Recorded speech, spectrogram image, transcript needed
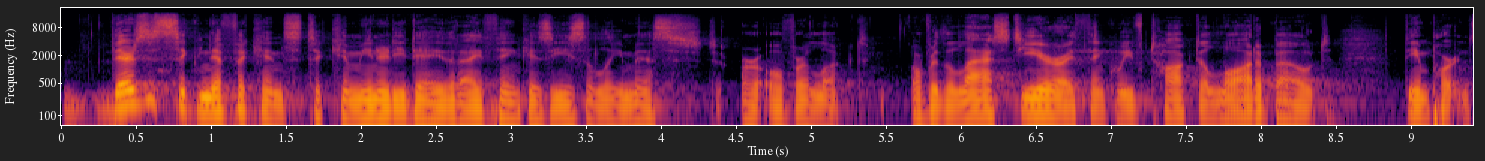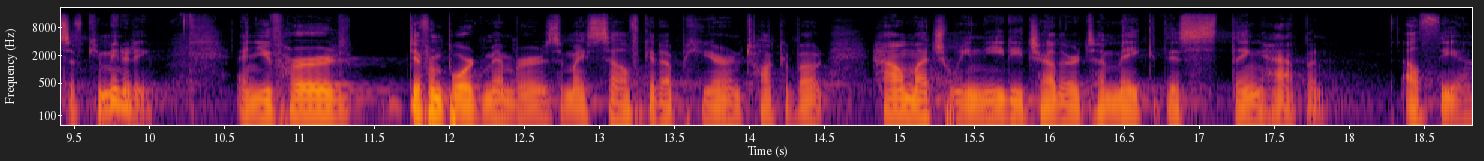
There's a significance to Community Day that I think is easily missed or overlooked. Over the last year, I think we've talked a lot about the importance of community. And you've heard different board members and myself get up here and talk about how much we need each other to make this thing happen, Althea.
